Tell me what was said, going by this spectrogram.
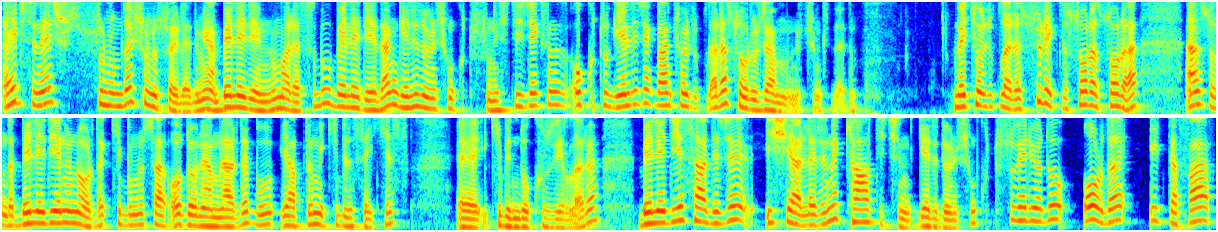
hepsine sunumda şunu söyledim. Yani belediyenin numarası bu. Belediyeden geri dönüşüm kutusunu isteyeceksiniz. O kutu gelecek ben çocuklara soracağım bunu çünkü dedim. Ve çocuklara sürekli sonra sonra en sonunda belediyenin orada ki bunu o dönemlerde bu yaptığım 2008 e, 2009 yılları belediye sadece iş yerlerine kağıt için geri dönüşüm kutusu veriyordu. Orada ilk defa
